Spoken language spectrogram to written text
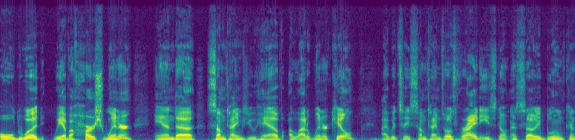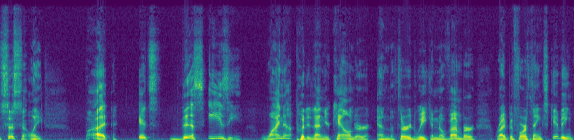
old wood. We have a harsh winter, and uh, sometimes you have a lot of winter kill. I would say sometimes those varieties don't necessarily bloom consistently, but it's this easy. Why not put it on your calendar and the third week in November, right before Thanksgiving,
